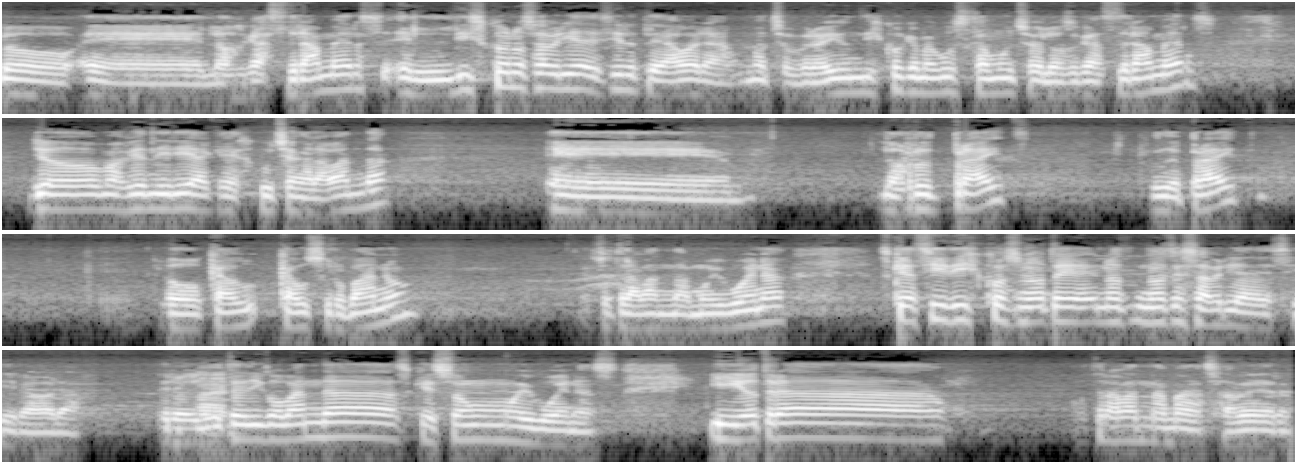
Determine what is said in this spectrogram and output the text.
lo- eh, los Gas Drummers. El disco no sabría decirte ahora, macho, pero hay un disco que me gusta mucho de los Gas Drummers. Yo más bien diría que escuchen a la banda. Eh, los Root Pride, Root de Pride, Cau- Caos Urbano, es otra banda muy buena. Es que así discos no te, no, no te sabría decir ahora. Pero yo Vale. te digo bandas que son muy buenas. Y otra, otra banda más, a ver.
